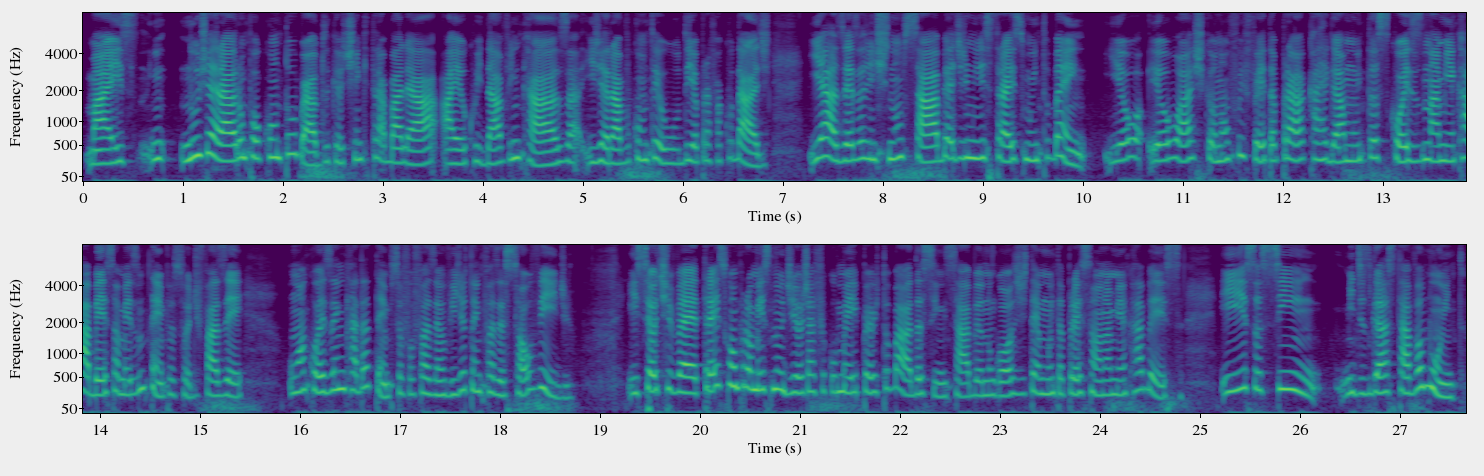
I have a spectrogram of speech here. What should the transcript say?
Mas, no geral, era um pouco conturbado, porque eu tinha que trabalhar, aí eu cuidava em casa e gerava conteúdo e ia pra faculdade. E às vezes a gente não sabe administrar isso muito bem. E eu, eu acho que eu não fui feita para carregar muitas coisas na minha cabeça ao mesmo tempo. Eu sou de fazer uma coisa em cada tempo. Se eu for fazer um vídeo, eu tenho que fazer só o vídeo. E se eu tiver três compromissos no dia, eu já fico meio perturbada, assim, sabe? Eu não gosto de ter muita pressão na minha cabeça. E isso, assim, me desgastava muito.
